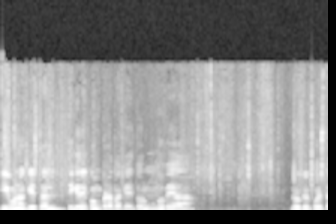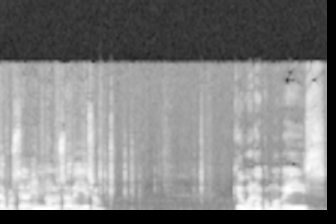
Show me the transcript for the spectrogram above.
Y bueno, aquí está el ticket de compra para que todo el mundo vea lo que cuesta por si alguien no lo sabe y eso. Que bueno, como veis,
